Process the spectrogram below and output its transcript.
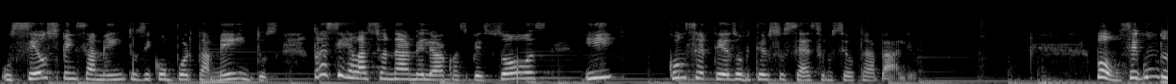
os seus pensamentos e comportamentos para se relacionar melhor com as pessoas e, com certeza, obter sucesso no seu trabalho. Bom, segundo,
